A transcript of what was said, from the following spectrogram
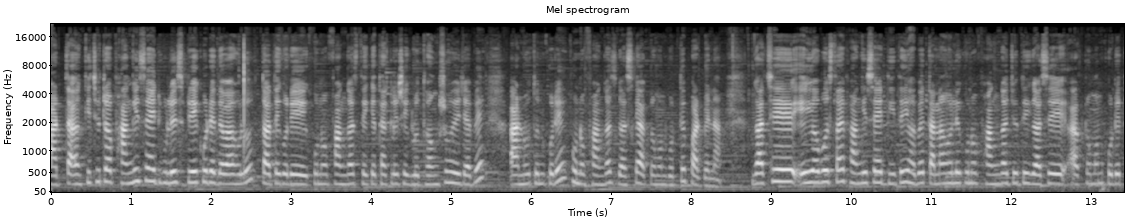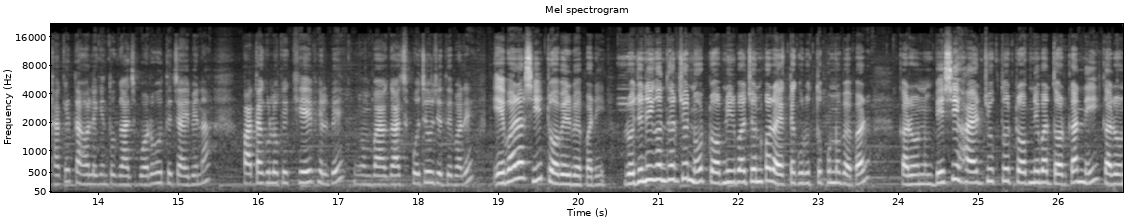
আর তা কিছুটা ফাঙ্গিসাইডগুলো স্প্রে করে দেওয়া হলো, তাতে করে কোনো ফাঙ্গাস থেকে থাকলে সেগুলো ধ্বংস হয়ে যাবে আর নতুন করে কোনো ফাঙ্গাস গাছকে আক্রমণ করতে পারবে না। গাছে এই অবস্থায় ফাঙ্গিসাইড দিতেই হবে, তা না হলে কোনো ফাঙ্গাস যদি গাছে আক্রমণ করে থাকে, তাহলে কিন্তু গাছ বড় হতে চাইবে না। পাতাগুলোকে খেয়ে ফেলবে বা গাছ পচেও যেতে পারে। এবার আসি টবের ব্যাপারে। রজনীগন্ধার জন্য টব নির্বাচন করা একটা গুরুত্বপূর্ণ ব্যাপার। কারণ বেশি হায়ারযুক্ত টব নেবার দরকার নেই, কারণ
